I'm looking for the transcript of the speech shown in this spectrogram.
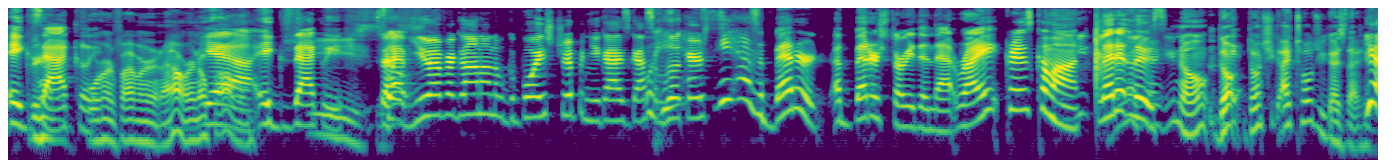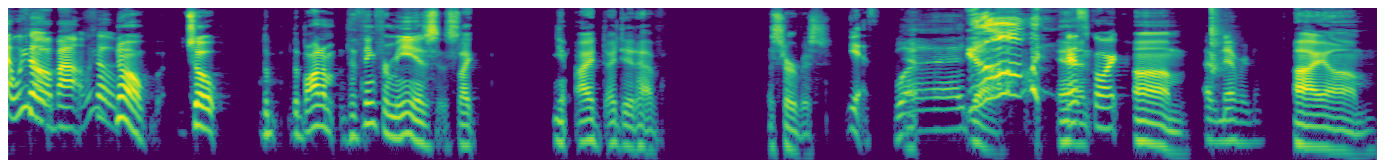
exactly 400, 500 an hour, no yeah, problem. exactly. Jesus. So, have you ever gone on a boys trip and you guys got Well, some he has- hookers? He has a better a better story than that, right, Chris? Come on, You- let it Yeah, yeah, loose. you know, don't don't you? I told you guys that. Here. yeah, we So- know about. we- so- No, so the the bottom the thing for me is it's like, you know, I I did have a service Yes. What? Yeah. and escort. um I've never done. I um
